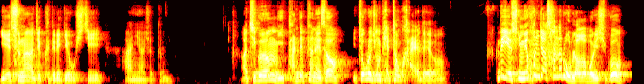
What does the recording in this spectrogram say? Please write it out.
예수는 아직 그들에게 오시지 아니하셨더니 아, 지금 이 반대편에서 이쪽으로 지금 배 타고 가야 돼요. 근데 예수님이 혼자 산으로 올라가 버리시고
